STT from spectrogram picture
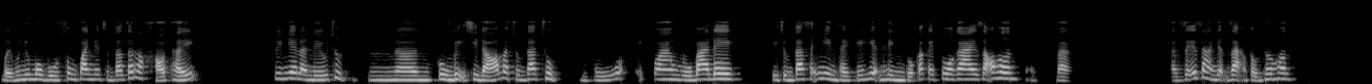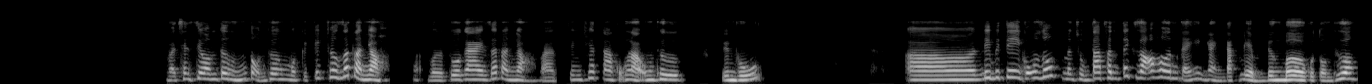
bởi những mô vú xung quanh nên chúng ta rất là khó thấy tuy nhiên là nếu chụp ừ, ờ, cùng vị trí đó mà chúng ta chụp vú x quang vú 3D thì chúng ta sẽ nhìn thấy cái hiện hình của các cái tua gai rõ hơn và dễ dàng nhận dạng tổn thương hơn và trên siêu âm tương ứng tổn thương một cái kích thước rất là nhỏ bờ tua gai rất là nhỏ và sinh thiết ta cũng là ung thư tuyến vú ờ, Uh, DBT cũng giúp mà chúng ta phân tích rõ hơn cái hình ảnh đặc điểm đường bờ của tổn thương.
